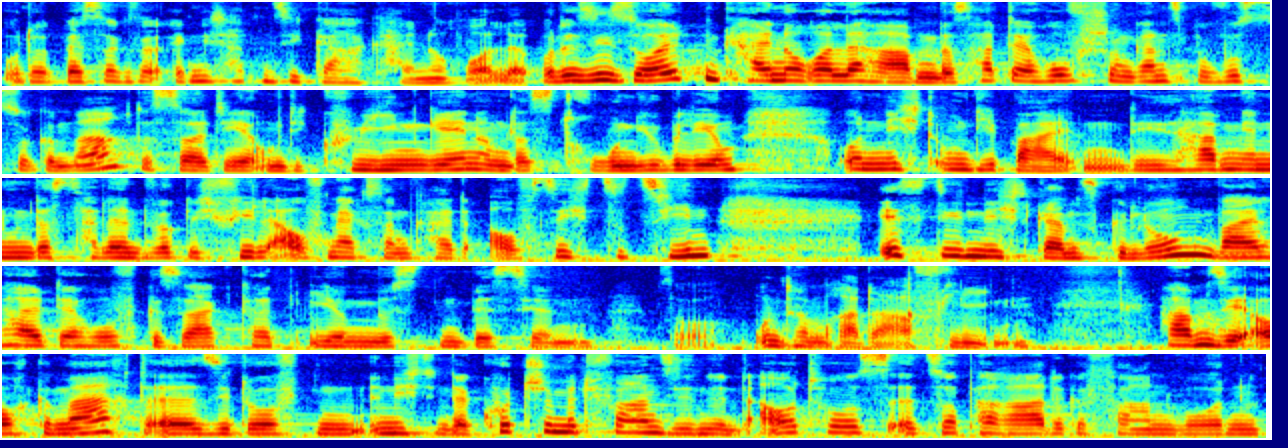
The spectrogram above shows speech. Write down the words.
oder besser gesagt, eigentlich hatten sie gar keine Rolle. Oder sie sollten keine Rolle haben. Das hat der Hof schon ganz bewusst so gemacht. Es sollte ja um die Queen gehen, um das Thronjubiläum und nicht um die beiden. Die haben ja nun das Talent, wirklich viel Aufmerksamkeit auf sich zu ziehen. Ist ihnen nicht ganz gelungen, weil halt der Hof gesagt hat, ihr müsst ein bisschen so unterm Radar fliegen. Haben sie auch gemacht. Äh, sie durften nicht in der Kutsche mitfahren, sie sind in Autos äh, zur Parade gefahren worden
